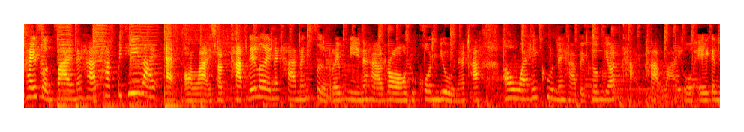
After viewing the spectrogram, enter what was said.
ใครสนใจนะคะ ทักไปที่ Line แอดออนไลน์ช็อตคัทได้เลยนะคะ หนังสือเล่มนี้นะคะ รอทุกคนอยู่นะคะ เอาไว้ให้คุณนะคะ ไปเพิ่มยอดขายผ่าน Line OA กัน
